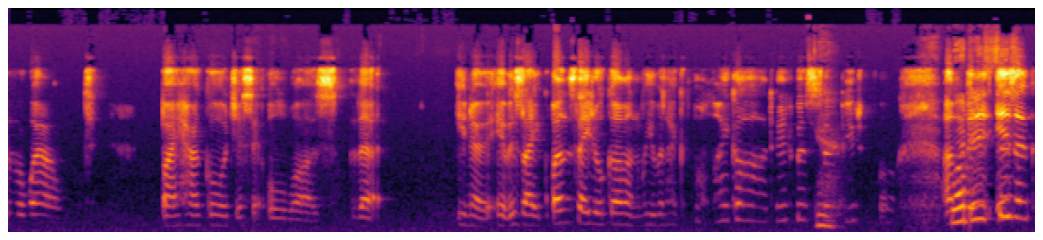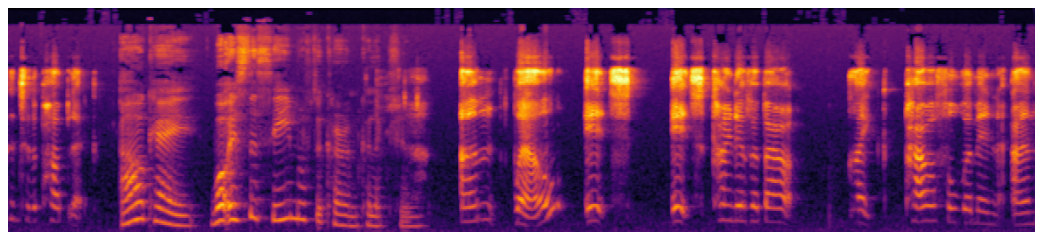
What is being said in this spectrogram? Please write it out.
overwhelmed by how gorgeous it all was that you know it was like once they'd all gone we were like oh my god it was so Yeah. beautiful um, What but is it is this- open to the public Okay. What is the theme of the current collection? Um, well, it's it's kind of about like powerful women and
